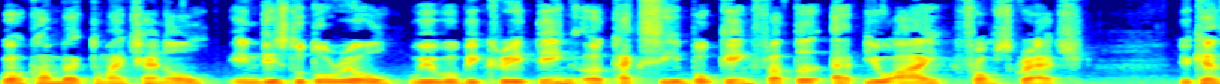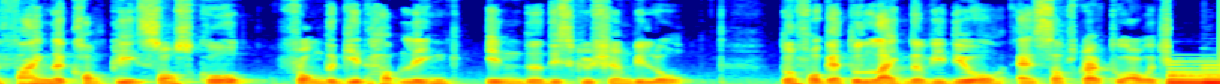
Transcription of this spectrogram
Welcome back to my channel. In this tutorial, we will be creating a taxi booking Flutter app UI from scratch. You can find the complete source code from the GitHub link in the description below. Don't forget to like the video and subscribe to our channel.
